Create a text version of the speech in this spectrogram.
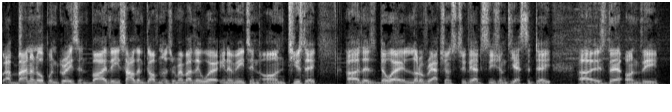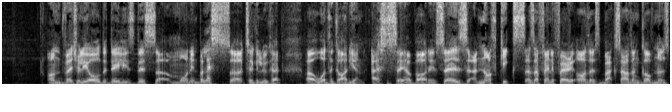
uh, ban on open grazing by the southern governors. Remember, they were in a meeting on Tuesday. Uh, there were a lot of reactions to their decisions yesterday. Uh, is there on the on virtually all the dailies this uh, morning. But let's uh, take a look at uh, what the Guardian has to say about it. it says North kicks as Afenifere others back Southern governors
